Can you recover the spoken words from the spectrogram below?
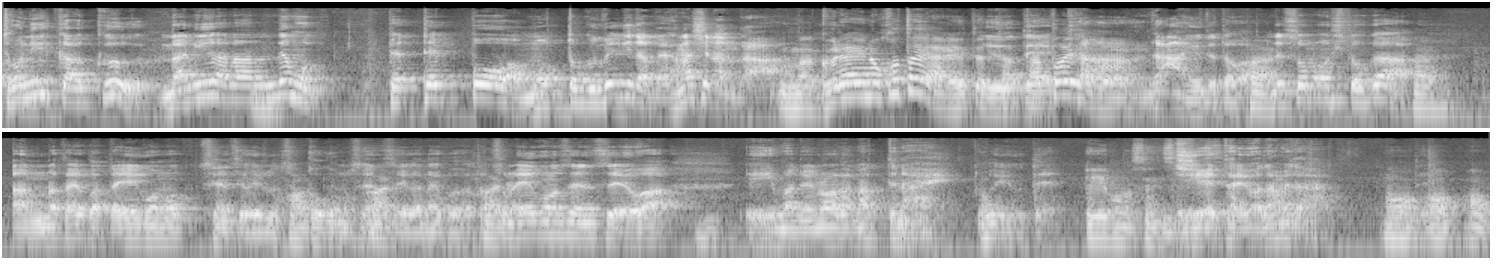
とにかく何が何でもて鉄砲は持っとくべきだという話なんだ。まあぐらいのことや言って言うてた例えガばガーン言ってたわ、はい。でその人が、はいあの仲良かった英語の先生がいるんですよ、はい。高校の先生が仲良かった、はい。その英語の先生は、えー今の世の中なってない」とか言うて。英語の先「自生衛隊はダメだ」うんうんうん。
